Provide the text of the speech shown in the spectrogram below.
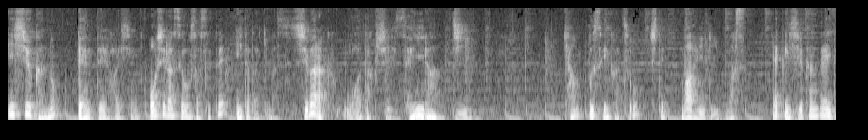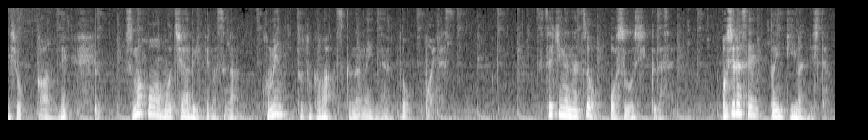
1週間の限定配信お知らせをさせていただきます。しばらく私セイラー G キャンプ生活をしてまいります。約1週間ぐらいでしょうかね。スマホは持ち歩いてますがコメントとかは少なめになると思います。素敵な夏をお過ごしください。お知らせ21でした。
